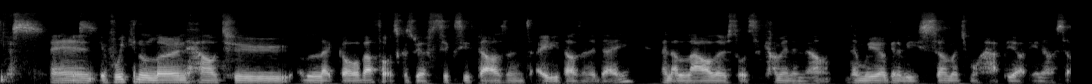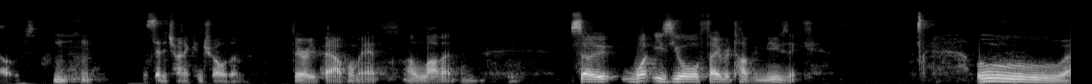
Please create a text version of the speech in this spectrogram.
Yes. And yes. if we can learn how to let go of our thoughts, because we have 60,000 to 80,000 a day, and allow those thoughts to come in and out, then we are going to be so much more happier in ourselves mm-hmm. instead of trying to control them. Very powerful, man. I love it. So, what is your favorite type of music? Ooh,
